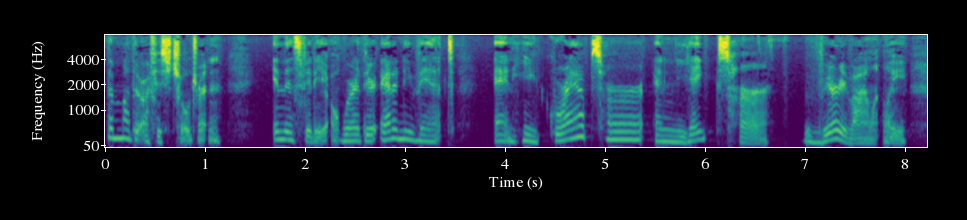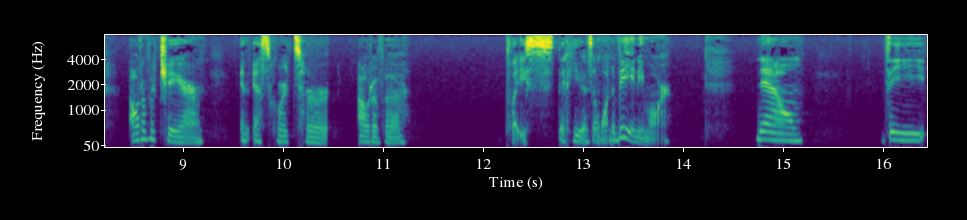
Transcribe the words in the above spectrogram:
The mother of his children in this video, where they're at an event and he grabs her and yanks her very violently out of a chair and escorts her out of a place that he doesn't want to be anymore. Now, the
